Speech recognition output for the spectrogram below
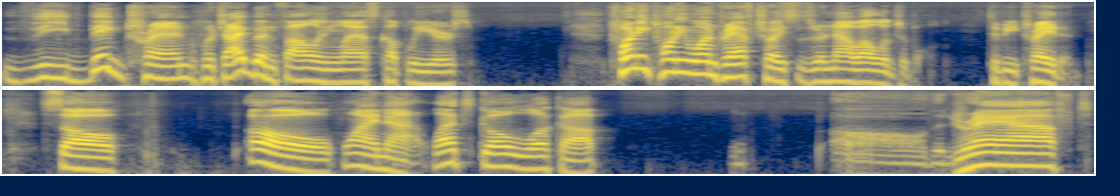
the big trend, which I've been following last couple of years, 2021 draft choices are now eligible to be traded. So, oh, why not? Let's go look up. Oh, the draft.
